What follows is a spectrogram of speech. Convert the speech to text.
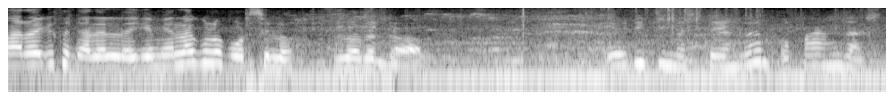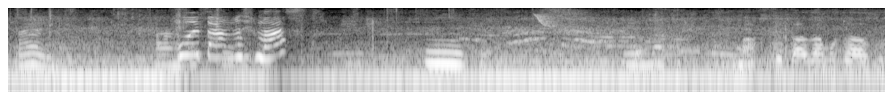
মারা গেছে ডালের লাগে। মেলাগুলো পড়ছিল। ডাল? কি মাছ ট্যাংরা ও পাঙ্গাস তাই? কই পাঙ্গাস মাছ? মাছ তো তাজা মোটা আছে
